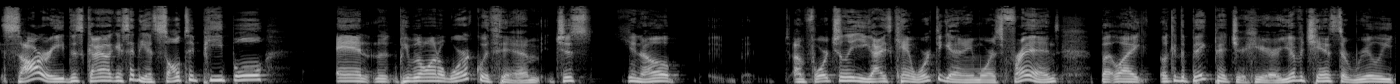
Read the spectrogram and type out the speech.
sorry, this guy, like I said, he assaulted people and people don't want to work with him. Just, you know, unfortunately, you guys can't work together anymore as friends. But like, look at the big picture here. You have a chance to really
